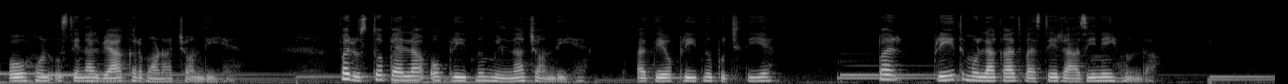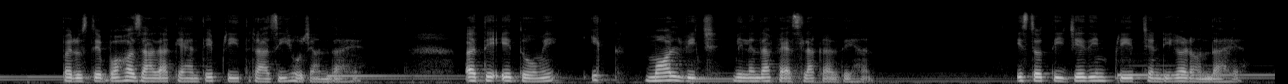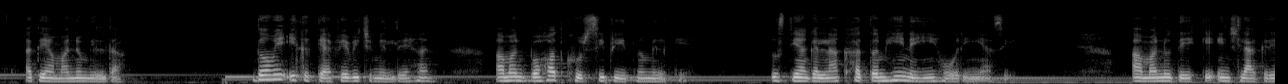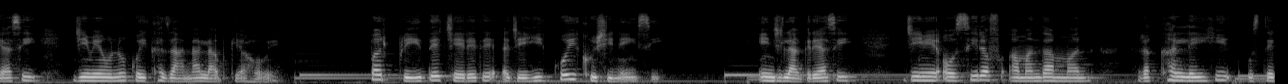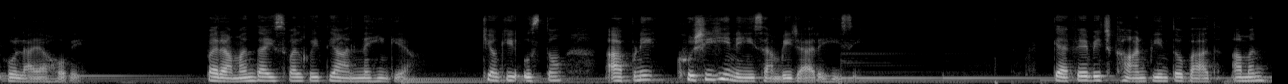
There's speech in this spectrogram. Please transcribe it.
ਉਹ ਹੁਣ ਉਸ ਦੇ ਨਾਲ ਵਿਆਹ ਕਰਵਾਉਣਾ ਚਾਹੁੰਦੀ ਹੈ। ਪਰ ਉਸ ਤੋਂ ਪਹਿਲਾਂ ਉਹ ਪ੍ਰੀਤ ਨੂੰ ਮਿਲਣਾ ਚਾਹੁੰਦੀ ਹੈ ਅਤੇ ਉਹ ਪ੍ਰੀਤ ਨੂੰ ਪੁੱਛਦੀ ਹੈ ਪਰ ਪ੍ਰੀਤ ਮੁਲਾਕਾਤ ਵਾਸਤੇ ਰਾਜ਼ੀ ਨਹੀਂ ਹੁੰਦਾ। ਪਰ ਉਸਤੇ ਬਹੁਤ ਜ਼ਿਆਦਾ ਕਹਿਣ ਤੇ ਪ੍ਰੀਤ ਰਾਜ਼ੀ ਹੋ ਜਾਂਦਾ ਹੈ ਅਤੇ ਇਹ ਦੋਵੇਂ ਇੱਕ ਮਾਲ ਵਿੱਚ ਮਿਲਣ ਦਾ ਫੈਸਲਾ ਕਰਦੇ ਹਨ। ਇਸ ਤੋਂ ਤੀਜੇ ਦਿਨ ਪ੍ਰੀਤ ਚੰਡੀਗੜ੍ਹ ਆਉਂਦਾ ਹੈ ਅਤੇ ਅਮਨ ਨੂੰ ਮਿਲਦਾ। ਦੋਵੇਂ ਇੱਕ ਕੈਫੇ ਵਿੱਚ ਮਿਲਦੇ ਹਨ। ਅਮਨ ਬਹੁਤ ਖੁਸ਼ ਸੀ ਪ੍ਰੀਤ ਨੂੰ ਮਿਲ ਕੇ। ਉਸ ਦੀਆਂ ਗੱਲਾਂ ਖਤਮ ਹੀ ਨਹੀਂ ਹੋ ਰਹੀਆਂ ਸੀ। ਅਮਨ ਨੂੰ ਦੇਖ ਕੇ ਇੰਜ ਲੱਗ ਰਿਹਾ ਸੀ ਜਿਵੇਂ ਉਹਨੂੰ ਕੋਈ ਖਜ਼ਾਨਾ ਲੱਭ ਗਿਆ ਹੋਵੇ। ਪਰ ਪ੍ਰੀਤ ਦੇ ਚਿਹਰੇ ਤੇ ਅਜਿਹੀ ਕੋਈ ਖੁਸ਼ੀ ਨਹੀਂ ਸੀ। ਇੰਜ ਲੱਗ ਰਿਹਾ ਸੀ ਜਿਵੇਂ ਉਹ ਸਿਰਫ ਅਮਨ ਦਾ ਮਨ ਰੱਖਣ ਲਈ ਹੀ ਉਸਦੇ ਕੋਲ ਆਇਆ ਹੋਵੇ। ਪਰ ਅਮਨ ਦਾ ਇਸ ਵੱਲ ਕੋਈ ਧਿਆਨ ਨਹੀਂ ਗਿਆ, ਕਿਉਂਕਿ ਉਸ ਤੋਂ ਆਪਣੀ ਖੁਸ਼ੀ ਹੀ ਨਹੀਂ ਸੰਭੀ ਜਾ ਰਹੀ ਸੀ। ਕੈਫੇ ਵਿੱਚ ਖਾਣ ਪੀਣ ਤੋਂ ਬਾਅਦ ਅਮਨ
